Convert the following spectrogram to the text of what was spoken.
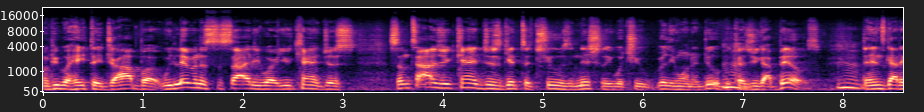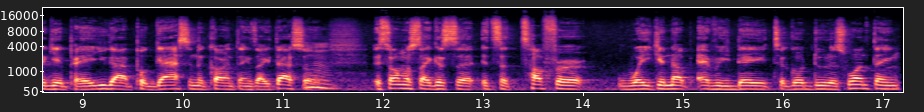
when people hate their job but we live in a society where you can't just sometimes you can't just get to choose initially what you really want to do because you got bills. Things got to get paid. You got to put gas in the car and things like that. So it's almost like it's a it's a tougher waking up every day to go do this one thing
